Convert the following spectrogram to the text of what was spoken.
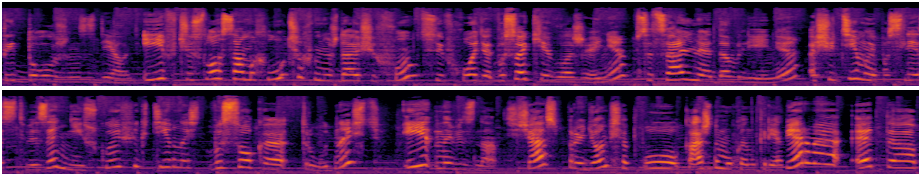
ты должен сделать. И в число самых лучших вынуждающих функций входят высокие вложения, социальное давление, ощутимые последствия за низкую эффективность, высокая трудность, и новизна. Сейчас пройдемся по каждому конкретно. Первое — это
